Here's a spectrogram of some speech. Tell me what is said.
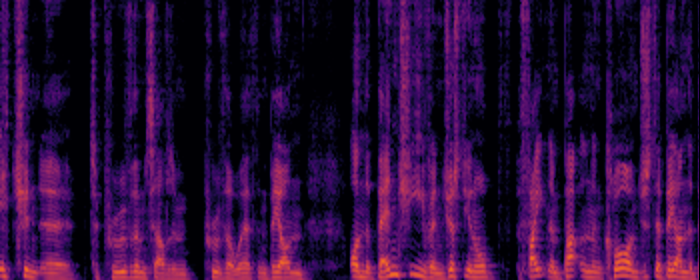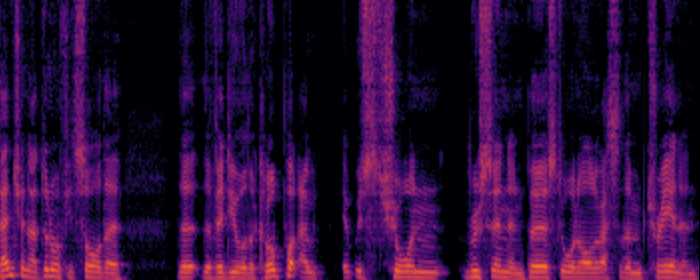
itching to to prove themselves and prove their worth and be on on the bench even just you know fighting and battling and clawing just to be on the bench. And I don't know if you saw the the the video the club put out. It was showing Rusyn and Burstow and all the rest of them training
